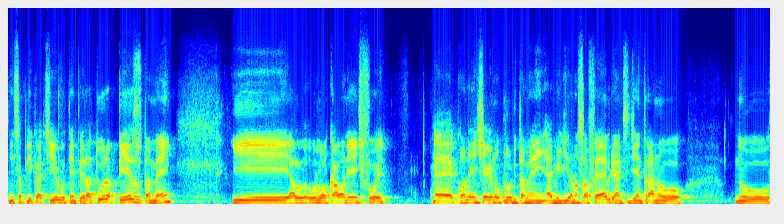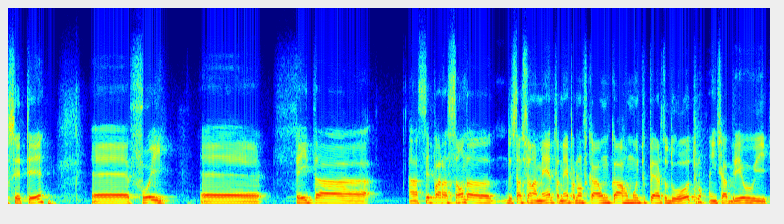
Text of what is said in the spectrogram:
nesse aplicativo, temperatura, peso também e a, o local onde a gente foi. É, quando a gente chega no clube também é medida a nossa febre antes de entrar no, no CT. É, foi é, feita a separação da, do estacionamento também para não ficar um carro muito perto do outro. A gente abriu e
